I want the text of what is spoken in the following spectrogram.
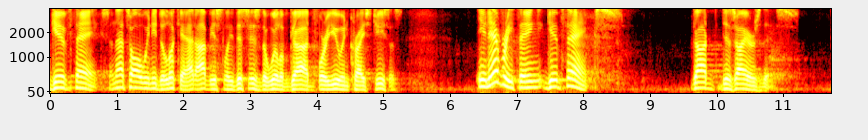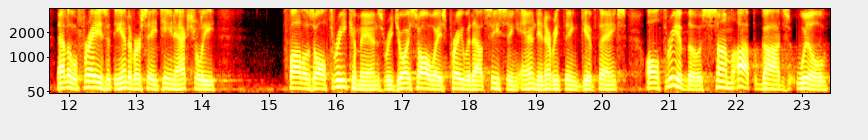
give thanks. And that's all we need to look at. Obviously, this is the will of God for you in Christ Jesus. In everything give thanks. God desires this. That little phrase at the end of verse 18 actually follows all three commands rejoice always, pray without ceasing, and in everything give thanks. All three of those sum up God's will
